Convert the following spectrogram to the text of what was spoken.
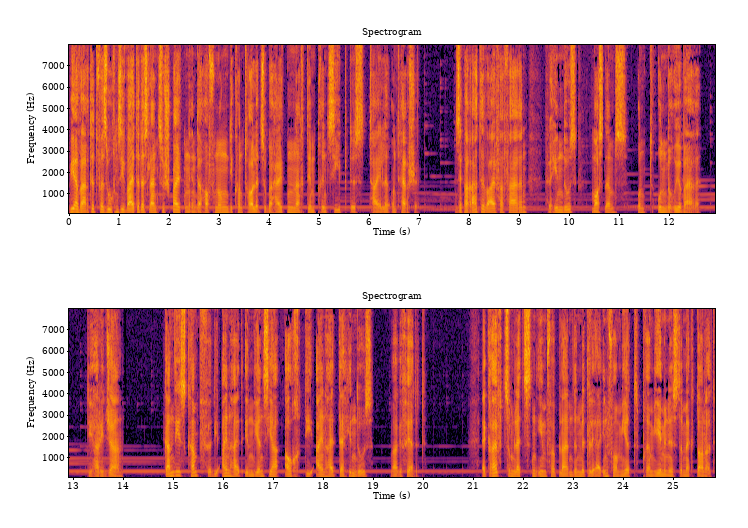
Wie erwartet versuchen sie weiter das Land zu spalten, in der Hoffnung, die Kontrolle zu behalten nach dem Prinzip des Teile und Herrsche. Separate Wahlverfahren für Hindus, Moslems und Unberührbare, die Harijan. Gandhis Kampf für die Einheit Indiens, ja auch die Einheit der Hindus, war gefährdet. Er greift zum letzten ihm verbleibenden Mittel. Er informiert Premierminister MacDonald,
